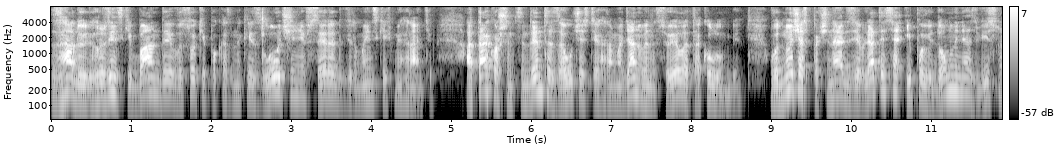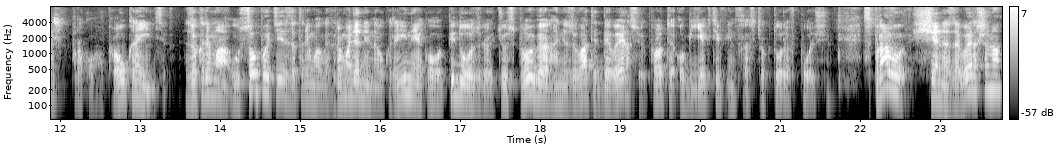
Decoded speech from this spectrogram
Згадують грузинські банди, високі показники злочинів серед вірменських мігрантів, а також інциденти за участі громадян Венесуели та Колумбії. Водночас починають з'являтися і повідомлення, звісно ж, про кого? Про українців. Зокрема, у Сопоті затримали громадянина України, якого підозрюють у спробі організувати диверсію проти об'єктів інфраструктури в Польщі. Справу ще не завершено,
